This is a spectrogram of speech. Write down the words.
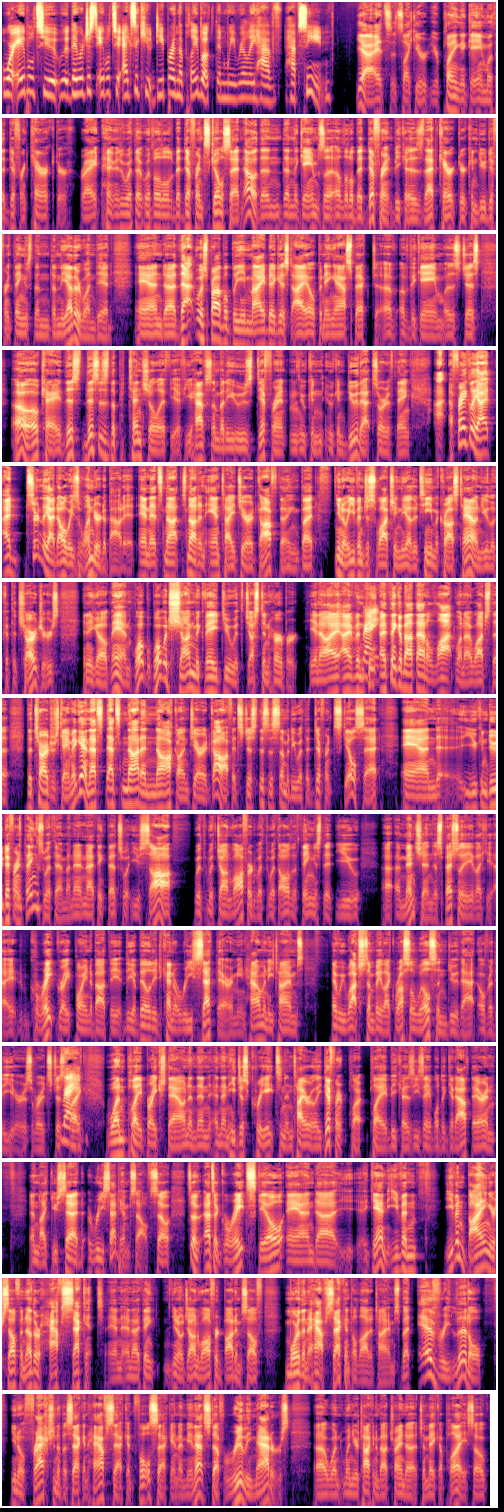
were able to they were just able to execute deeper in the playbook than we really have have seen. Yeah, it's it's like you're you're playing a game with a different character, right? with it with a little bit different skill set. No, then then the game's a, a, little bit different because that character can do different things than than the other one did, and uh, that was probably my biggest eye opening aspect of of the game was just oh okay. This this is the potential if you, if you have somebody who's different and who can who can do that sort of thing. I, frankly i i certainly i'd always wondered about it and it's not it's not an anti jared goff thing but you know even just watching the other team across town you look at the chargers and you go, man, what what would Sean McVay do with Justin Herbert? You know, I, I've been right. think, I think about that a lot when I watch the the Chargers game. Again, that's that's not a knock on Jared Goff. It's just this is somebody with a different skill set, and you can do different things with him. And and I think that's what you saw with with John Wolford with with all the things that you uh, uh mentioned, especially like a great great point about the the ability to kind of reset there. I mean, how many times and we watched somebody like Russell Wilson do that over the years, where it's just right. like one play breaks down, and then and then he just creates an entirely different pl- play because he's able to get out there and and like you said, reset himself. So so that's a great skill, and uh, again, even even buying yourself another half second, and and I think you know John Wolford bought himself more than a half second a lot of times, but every little you know fraction of a second, half second, full second, I mean that stuff really matters uh, when when you're talking about trying to to make a play. So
